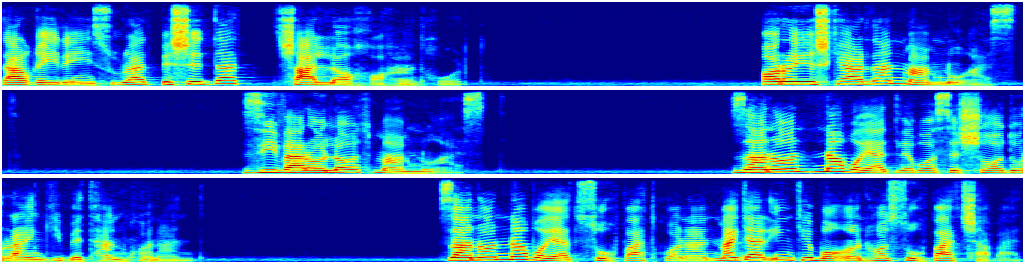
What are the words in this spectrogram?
در غیر این صورت به شدت شلاق خواهند خورد. آرایش کردن ممنوع است. زیورالات ممنوع است. زنان نباید لباس شاد و رنگی به تن کنند. زنان نباید صحبت کنند مگر اینکه با آنها صحبت شود.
